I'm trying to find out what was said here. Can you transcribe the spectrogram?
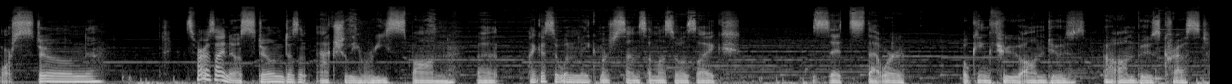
more stone. As far as I know, stone doesn't actually respawn, but I guess it wouldn't make much sense unless it was like zits that were poking through Onbu's, uh, Onbu's crest.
